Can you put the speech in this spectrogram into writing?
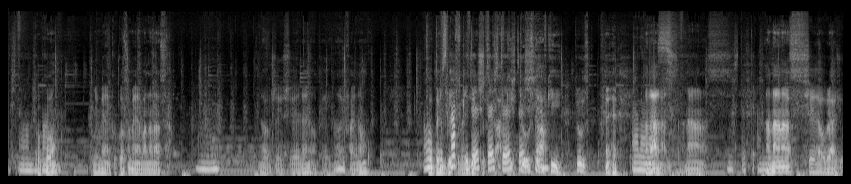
Myślałam, że Koko. banan. Nie miałem kokosa, miałem ananasa. No. Dobrze, jeszcze jeden, okej. No i fajną. O, Co będzie? Co truskawki będzie? też, też, Truskawki, też, też. Truskawki, trusk... Ananas. Ananas, ananas. Niestety ananas. Ananas się obraził.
